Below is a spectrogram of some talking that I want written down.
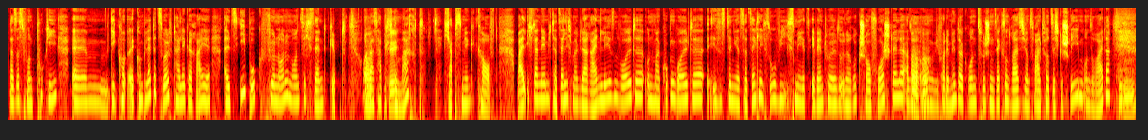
dass es von Puki ähm, die kom äh, komplette zwölfteilige Reihe als E-Book für 99 Cent gibt. Und was habe ich Okay. gemacht? Ich habe es mir gekauft, weil ich dann nämlich tatsächlich mal wieder reinlesen wollte und mal gucken wollte, ist es denn jetzt tatsächlich so, wie ich es mir jetzt eventuell so in der Rückschau vorstelle, also Aha. irgendwie vor dem Hintergrund zwischen 36 und 42 geschrieben und so weiter. Mhm.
